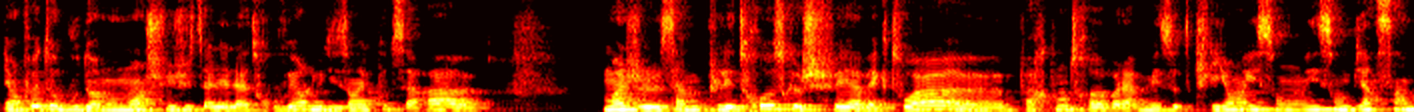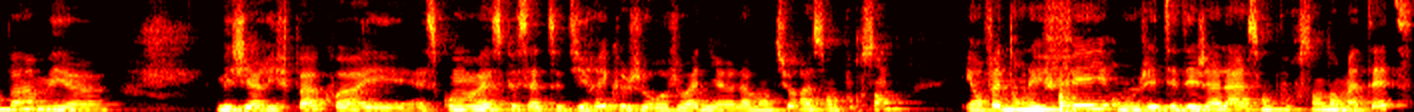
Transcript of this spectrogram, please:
Et en fait, au bout d'un moment, je suis juste allée la trouver en lui disant, écoute Sarah, moi, ça me plaît trop ce que je fais avec toi. Euh, par contre, euh, voilà, mes autres clients, ils sont, ils sont bien sympas, mais, euh, mais j'y arrive pas, quoi. Et est-ce qu'on, est-ce que ça te dirait que je rejoigne l'aventure à 100% Et en fait, dans les faits, j'étais déjà là à 100% dans ma tête.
